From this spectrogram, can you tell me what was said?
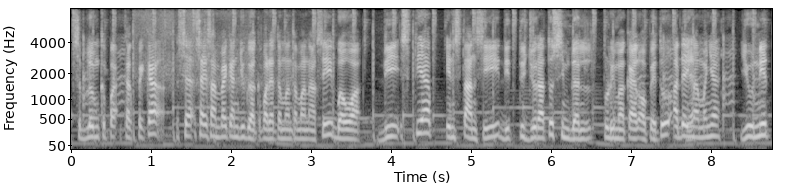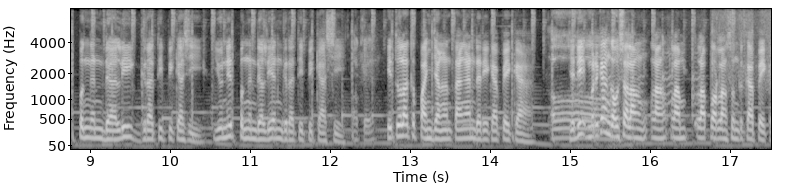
Sebelum ke KPK, saya, saya sampaikan juga kepada teman-teman aksi bahwa di setiap instansi di 795 KLOP itu ada yang Ya. namanya unit pengendali gratifikasi, unit pengendalian gratifikasi. oke Itulah kepanjangan tangan dari KPK. oh Jadi mereka nggak usah lang- lapor langsung ke KPK,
